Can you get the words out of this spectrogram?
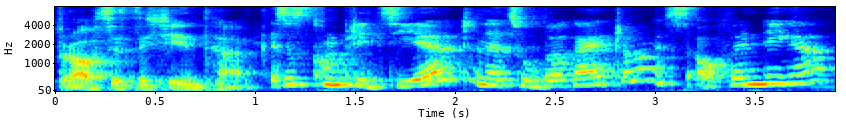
brauche es jetzt nicht jeden Tag. Ist es kompliziert in der Zubereitung? Ist es aufwendiger?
